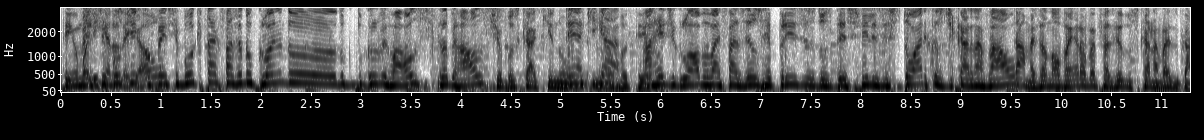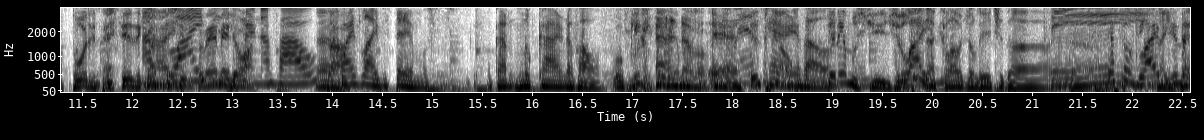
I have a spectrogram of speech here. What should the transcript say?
Tem uma ali que era Facebook- legal. O Facebook tá fazendo o clone do, do, do Clubhouse. Clubhouse. Deixa eu buscar aqui no, Tem aqui no que a, roteiro. a Rede Globo vai fazer os reprises dos desfiles históricos de carnaval. Tá, mas a nova era vai fazer dos carnavais do 14, Princesa e lives também é melhor. carnaval. É, Tá. Quais lives teremos no, car- no carnaval? O que, que? Carnaval. É, Não é atenção, carnaval. teremos de, de Tem da lives? Cláudia Leite da. Tem. Essas lives Da ainda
